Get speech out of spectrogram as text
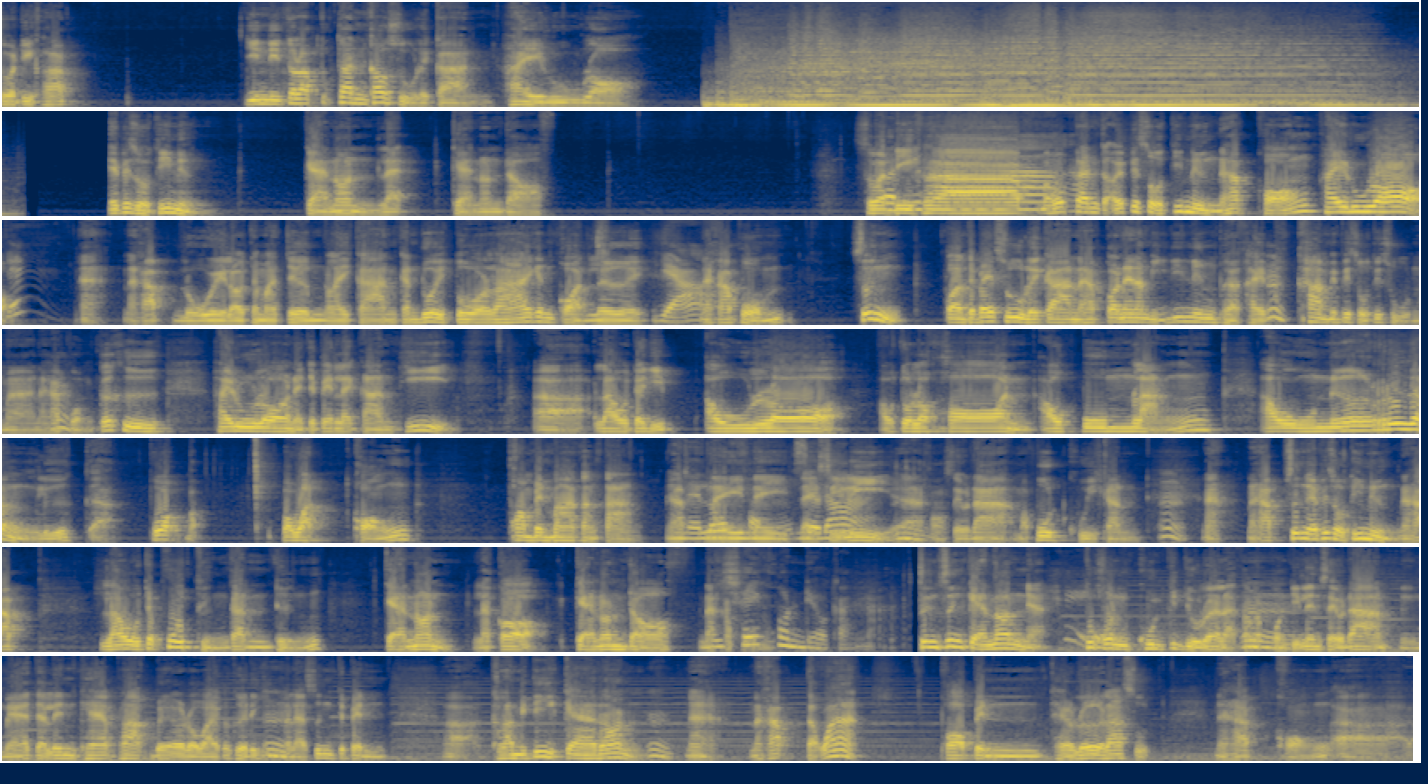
สวัสดีครับ ยินดีต้อนรับทุกท่านเข้าสู่รายการ Hyrule Lore episode ที่หนึ่งแกนอนและแกนอนดอฟสวัสดีครับสวัสดีค่ะมาพบกันกับ episode ที่หนึ่งนะครับ ของ Hyrule Lore นะนะครับ โดยเราจะมาเจิมรายการกันด้วยตัวร้ายกันก่อนเลยยานะครับผมซึ่ง ก่อนจะไปสู่รายการนะครับ ก็แนะนำอีกนิดนึงเผื่อใครอืมข้าม episode ที่ศูนย์มานะครับอืมผมก็คือ Hyrule Lore เนี่ยจะเป็นรายการที่อ่าเราจะหยิบเอา lore เอาตัวละคร เอาปูมหลัง เอาเนื้อเรื่องหรืออะพวกแบบประวัติของความเป็นมาต่างๆนะครับในโลในกของในใน Zelda ซีรีส์อะอืมของเซลดามาพูดคุยกันอืมอะนะครับ ซึ่ง episode ที่หนึ่งนะครับ เราจะพูดถึงกันถึงแกนอนแล้วก็แกนอนดอฟนะไม่ครับใช่ผมคนเดียวกันนะ ซึ่งซึ่งแกนอนเนี่ยใช่ทุกคนคุ้นชินอยู่แล้วแหละสำหรับอืมคนที่เล่นเซลดาถึงแม้จะเล่นแค่ภาคเบลไว้ก็เคยได้ยินอืมมาแล้ว ซึ่งจะเป็น Calamity Ganon อืมนะนะครับ แต่ว่าพอเป็น trailer ล่าสุดนะครับของ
